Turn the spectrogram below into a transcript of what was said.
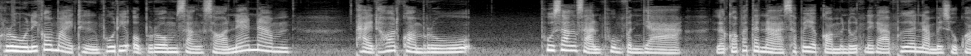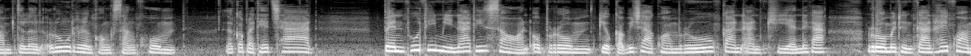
ครูนี่ก็หมายถึงผู้ที่อบรมสั่งสอนแนะนำถ่ายทอดความรู้ ผู้สร้างสารรค์ภูมิปัญญา แล้วก็พัฒนาทรัพยากรมนุษย์นะคะเพื่อนำไปสู่ความเจริญรุ่งเรืองของสังคม แล้วก็ประเทศชาติ เป็นผู้ที่มีหน้าที่สอนอบรม เกี่ยวกับวิชาความรู้การอ่านเขียนนะคะ รวมไปถึงการให้ความ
